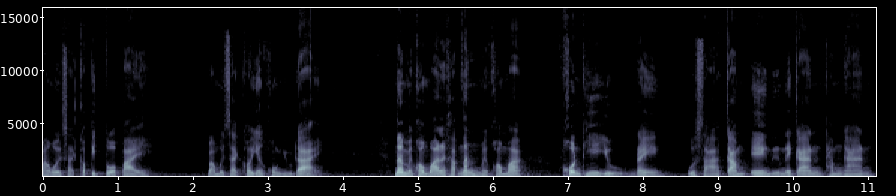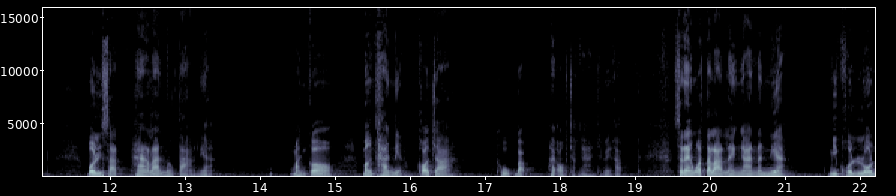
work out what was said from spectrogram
บางบริษัทก็ปิดตัวไป บางบริษัทก็ยังคงอยู่ได้ นั่นหมายความว่าอะไรครับ นั่นหมายความว่า คนที่อยู่ในอุตสาหกรรมเองหรือในการทำงาน บริษัทห้างร้านต่างๆ เนี่ย มันก็บางท่านเนี่ยก็จะถูกแบบให้ออกจากงานใช่ไหมครับ แสดงว่าตลาดแรงงานนั้นเนี่ยมีคนล้น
